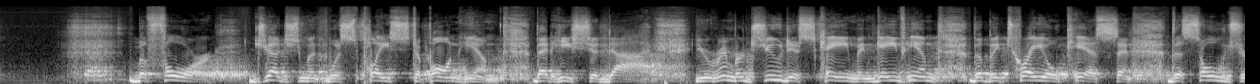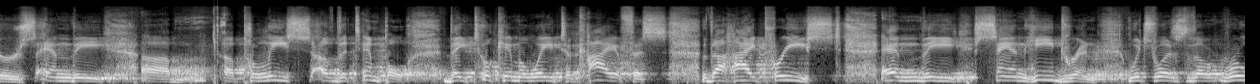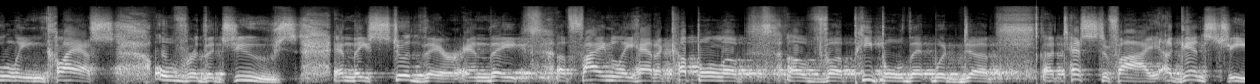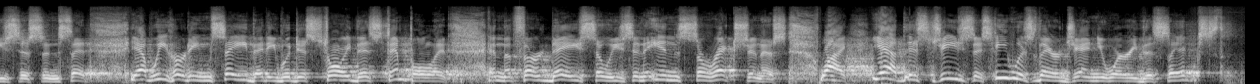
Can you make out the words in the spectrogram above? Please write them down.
before judgment was placed upon him that he should die. You remember Judas came and gave him the betrayal kiss, and the soldiers and the uh, uh, police of the temple, they took him away to Caiaphas, the high priest, and the Sanhedrin, which was the ruling class over the Jews. And they stood there and they uh, finally had a couple of, of uh, people that would uh, uh, testify against Jesus and said, Yeah, we heard him say that he would destroy this temple and, and the third day, so he's an insurrectionist. Why? Yeah, this Jesus, he was there January the 6th.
